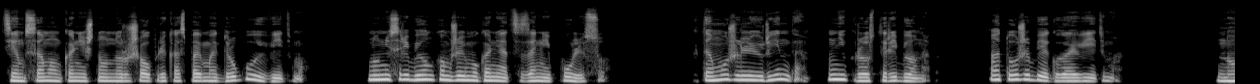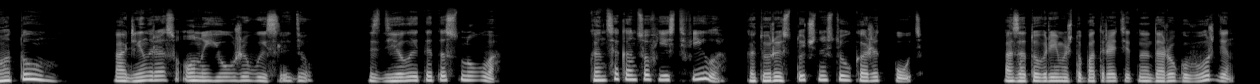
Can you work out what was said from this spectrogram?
Тем самым, конечно, он нарушал приказ поймать другую ведьму. Но не с ребенком же ему гоняться за ней по лесу. К тому же Люринда не просто ребенок, а тоже беглая ведьма. Но о том, один раз он ее уже выследил, сделает это снова. В конце концов, есть Фила, которая с точностью укажет путь. А за то время, что потратит на дорогу в Орден,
